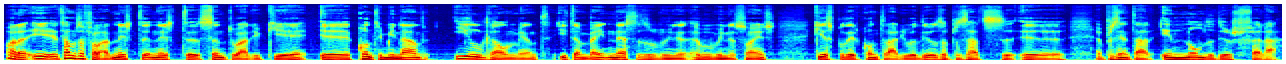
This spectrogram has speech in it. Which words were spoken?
Ora, estamos a falar neste, neste santuário que é contaminado ilegalmente e também nessas abominações que esse poder contrário a Deus, apesar de se eh, apresentar em nome de Deus, fará,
